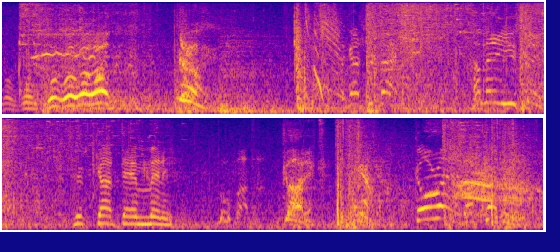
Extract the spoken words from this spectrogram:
Whoa, whoa, whoa, whoa, whoa! I got your back. How many you see? Too goddamn many. Move up. Got it. Go around. I'll cover you.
